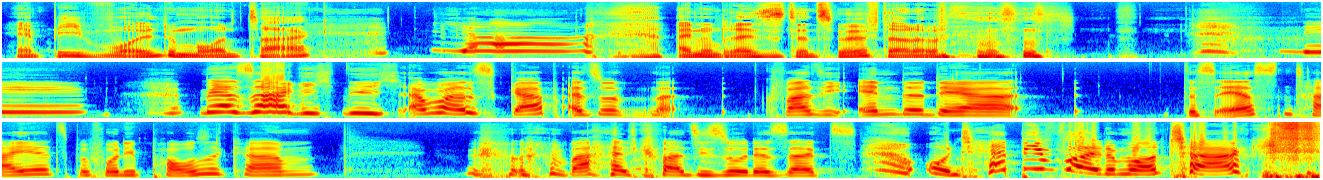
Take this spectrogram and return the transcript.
Happy Voldemort-Tag? ja, 31.12. oder was? nee. Mehr sage ich nicht. Aber es gab also na, quasi Ende der, des ersten Teils, bevor die Pause kam, war halt quasi so der Satz und Happy Voldemort-Tag. ich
